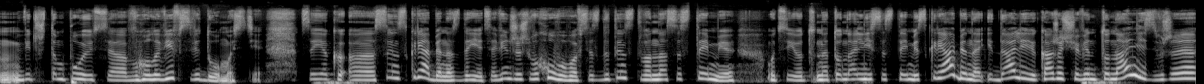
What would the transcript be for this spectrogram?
відштампуються в голові в свідомості. Це як е, син Скрябіна, здається, він же ж виховувався з дитинства на системі, оцій от на тональній системі Скрябіна, і далі кажуть, що він тональність вже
